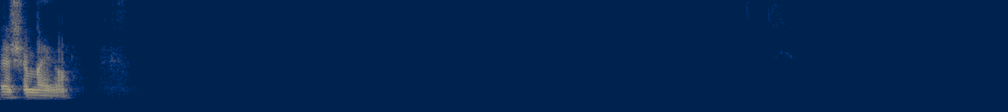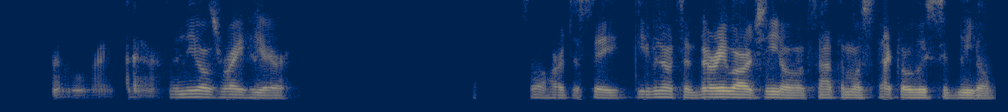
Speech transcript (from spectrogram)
Pressure, Michael. Right there. The needle's right here. Little hard to see. Even though it's a very large needle, it's not the most hyperlucid needle.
